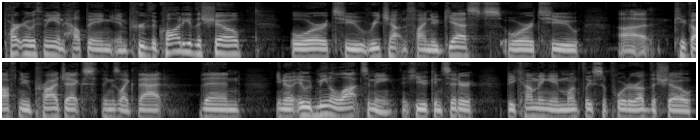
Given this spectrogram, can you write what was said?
partner with me in helping improve the quality of the show, or to reach out and find new guests, or to uh, kick off new projects, things like that, then you know, it would mean a lot to me if you consider becoming a monthly supporter of the show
